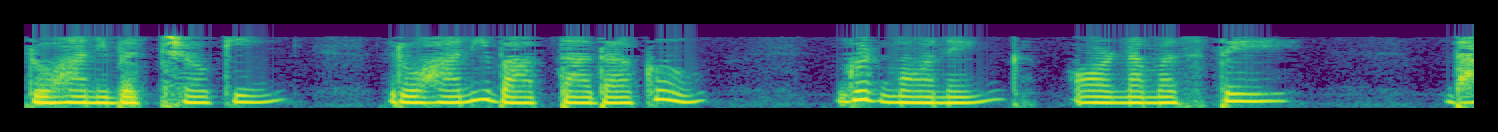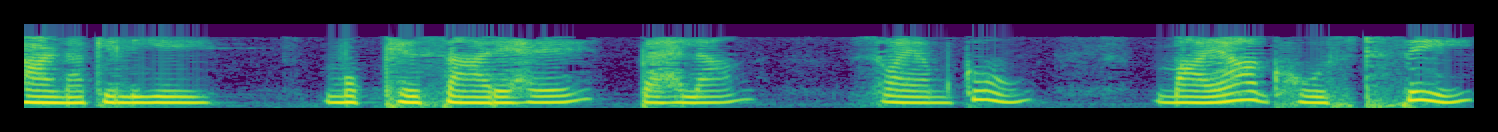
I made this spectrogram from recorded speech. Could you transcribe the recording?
रूहानी बच्चों की रूहानी बाप दादा को गुड मॉर्निंग और नमस्ते। धारणा के लिए मुख्य सार है पहला, स्वयं को माया घोष्ट से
